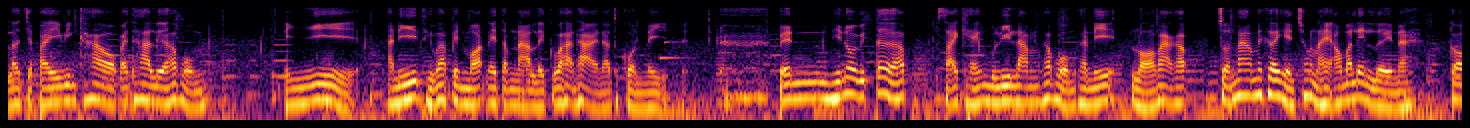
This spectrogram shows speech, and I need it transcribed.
เราจะไปวิ่งข้าวไปท่าเรือครับผมนี่อันนี้ถือว่าเป็นมอดในตำนานเลยก็ว่าได้นะทุกคนนี่เป็นฮิโนวิกเตอร์ครับสายแข็งบุรีรัมครับผมคันนี้หล่อมากครับส่วนมากไม่เคยเห็นช่องไหนเอามาเล่นเลยนะ ก็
